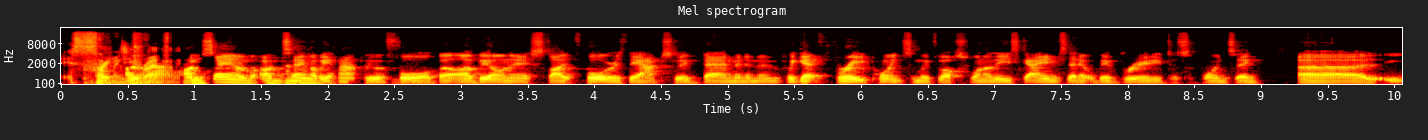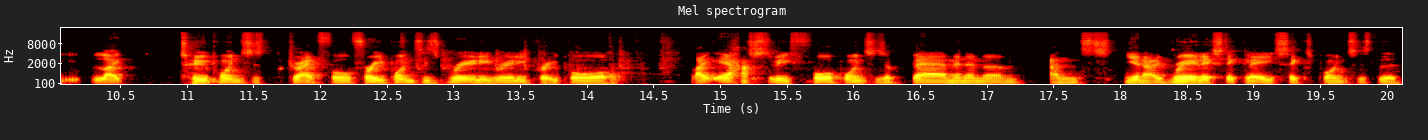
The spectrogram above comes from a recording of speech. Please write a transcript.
it's something pretty dreadful. I'm saying I'm, I'm saying I'll be happy with four, but I'll be honest, like four is the absolute bare minimum. If we get three points and we've lost one of these games, then it will be really disappointing. Uh, like two points is dreadful, three points is really, really pretty poor. Like it has to be four points as a bare minimum, and you know, realistically, six points is the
